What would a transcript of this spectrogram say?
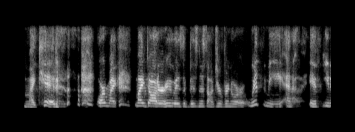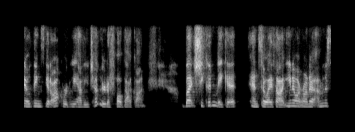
my kid or my my daughter who is a business entrepreneur with me and if you know things get awkward we have each other to fall back on but she couldn't make it and so I thought, you know what, Rhonda, I'm going to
